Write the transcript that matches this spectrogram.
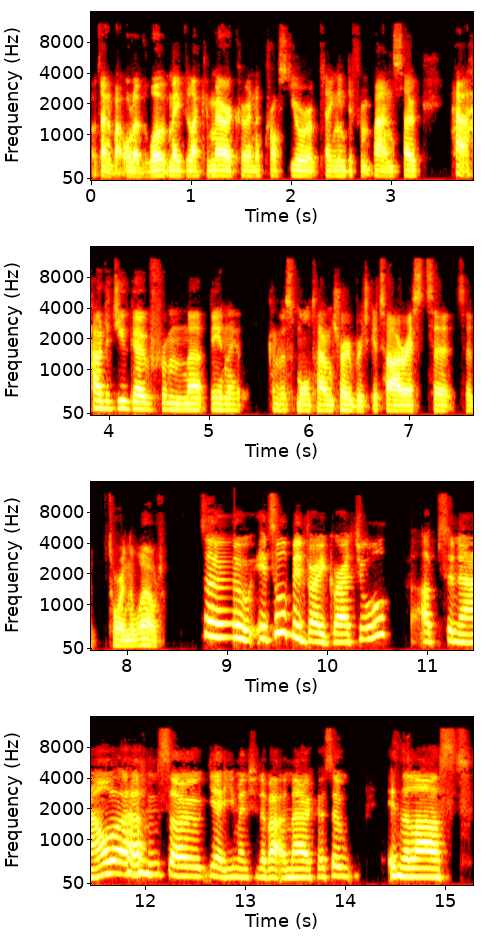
I don't know about all over the world, maybe like America and across Europe, playing in different bands. So how how did you go from uh, being a kind of a small town Trowbridge guitarist to to touring the world? So it's all been very gradual up to now. Um, so yeah, you mentioned about America. So in the last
